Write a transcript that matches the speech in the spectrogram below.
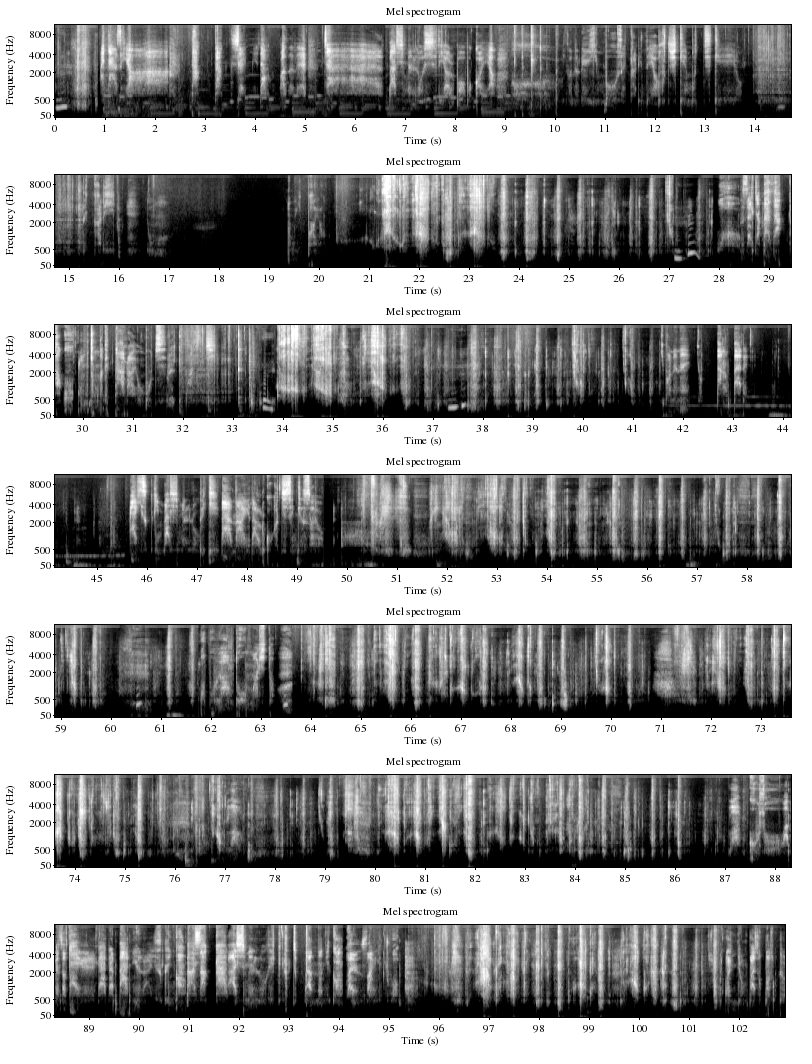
안녕하세요. 탁탁샤입니다. 오늘은 잘 마시멜로 시리얼 먹을 거예요. 이거는 레인보우 색깔인데요. 무지개 무지개예요. 색깔이 너무 너무 이뻐요. 음. 이번에는 요 빵빠레 아이스크림 마시멜로 되게 만화에 나올 것 같이 생겼어요. 어 뭐야 너무 맛있다 와 고소하면서 달달한 바닐라 아이스크림과 바삭한 마시멜로 이렇게 같이 만나니까 환상의 조합 완전 바삭바삭해요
